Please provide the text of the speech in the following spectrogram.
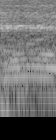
surprise.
